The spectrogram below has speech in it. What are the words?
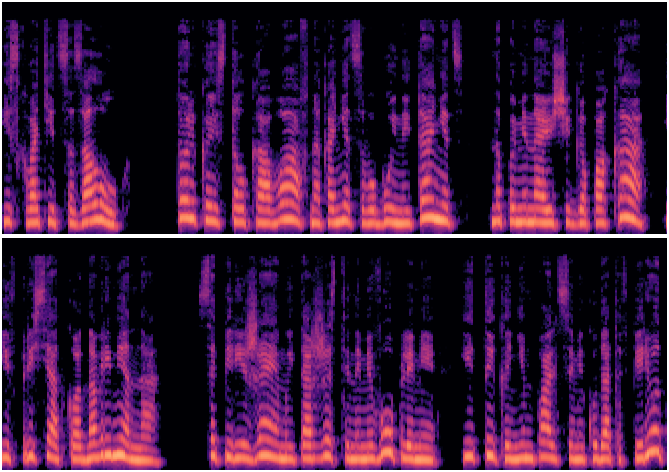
и схватиться за лук. Только истолковав, наконец, его буйный танец, напоминающий гопака и в присядку одновременно, с опережаемый торжественными воплями и тыканьем пальцами куда-то вперед,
